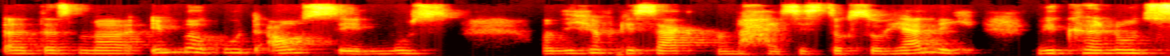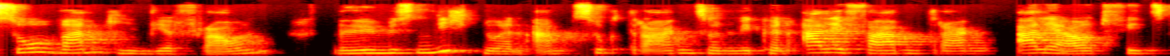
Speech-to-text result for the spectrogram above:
äh, dass man immer gut aussehen muss? Und ich habe gesagt, es ist doch so herrlich. Wir können uns so wandeln, wir Frauen. Weil wir müssen nicht nur einen Anzug tragen, sondern wir können alle Farben tragen, alle Outfits.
